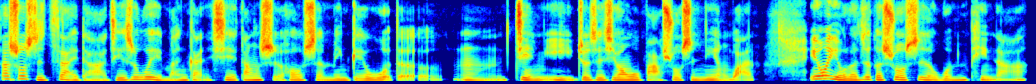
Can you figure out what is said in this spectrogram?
那说实在的啊，其实我也蛮感谢当时候神明给我的嗯建议，就是希望我把硕士念完，因为有了这个硕士的文凭啊，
